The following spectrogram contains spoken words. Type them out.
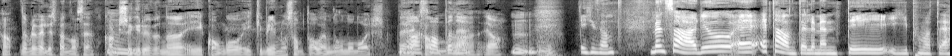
Ja, Det blir veldig spennende å se. Kanskje mm. gruvene i Kongo ikke blir noe samtaleemne om noen år. Det La oss håpe det. Ja. Mm. Mm. Ikke sant. Men så er det jo eh, et annet element i, i på en måte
